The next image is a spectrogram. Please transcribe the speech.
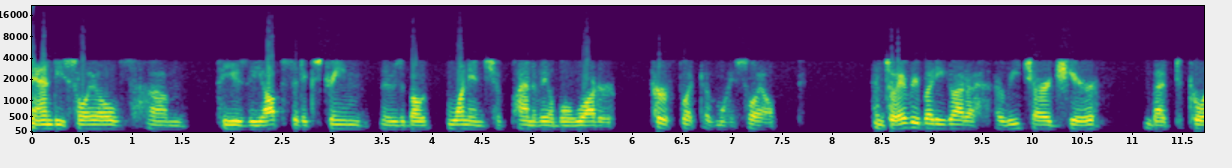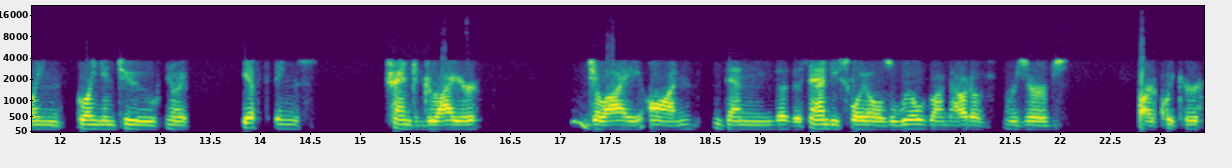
sandy soils, um, to use the opposite extreme, there's about one inch of plant available water per foot of moist soil and so everybody got a, a recharge here. But going going into you know if, if things trend drier July on, then the, the sandy soils will run out of reserves far quicker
